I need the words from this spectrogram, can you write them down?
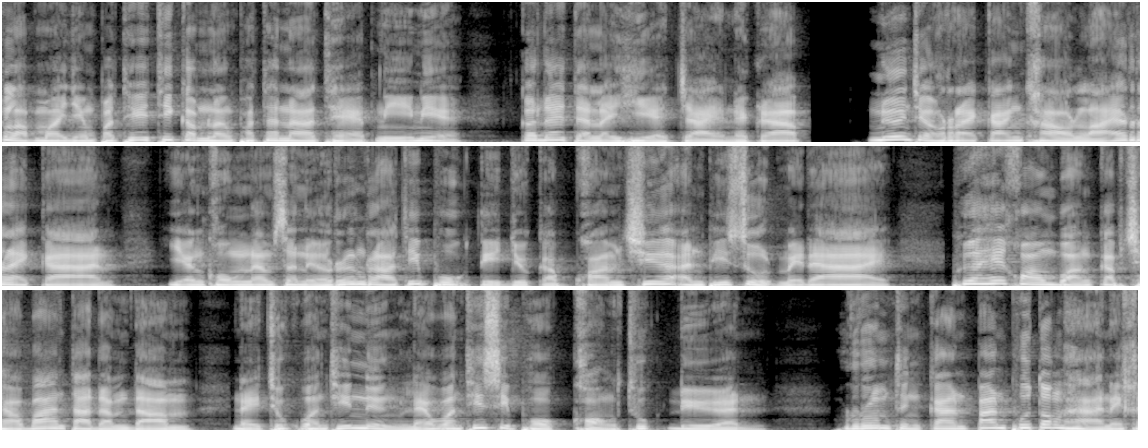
กลับมายังประเทศที่กำลังพัฒนาแถบนี้เนี่ยก็ได้แต่ละเหี่ยใจนะครับ เนื่องจากรายการข่าวหลายรายการ ยังคงนำเสนอเรื่องราวที่ผูกติดอยู่กับความเชื่ออันพิสูจน์ไม่ได้ เพื่อให้ความหวังกับชาวบ้านตาดำๆในทุกวันที่ 1 และวันที่ 16 ของทุกเดือน รวมถึงการปั้นผู้ต้องหาในค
